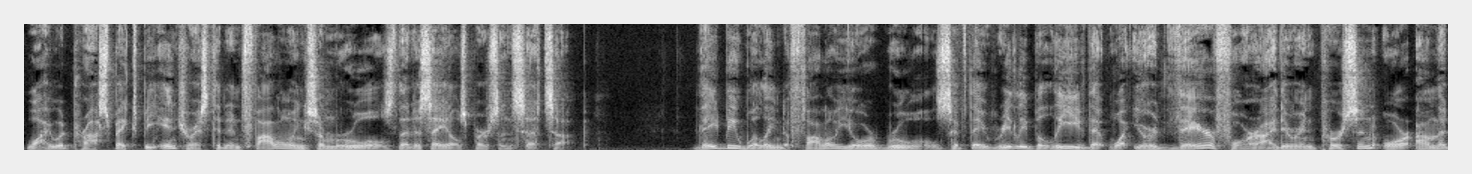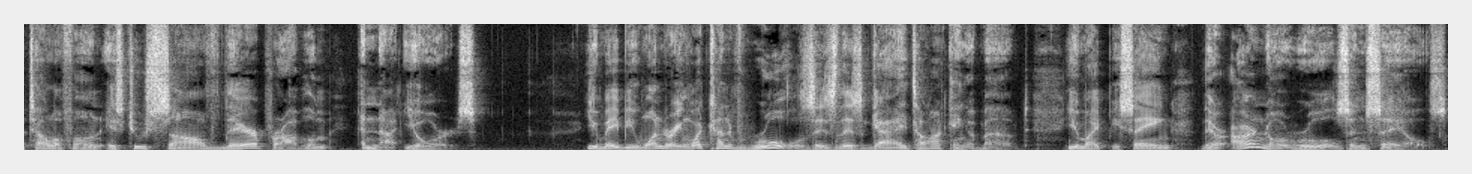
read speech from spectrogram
why would prospects be interested in following some rules that a salesperson sets up? They'd be willing to follow your rules if they really believe that what you're there for, either in person or on the telephone, is to solve their problem and not yours. You may be wondering what kind of rules is this guy talking about? You might be saying there are no rules in sales.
